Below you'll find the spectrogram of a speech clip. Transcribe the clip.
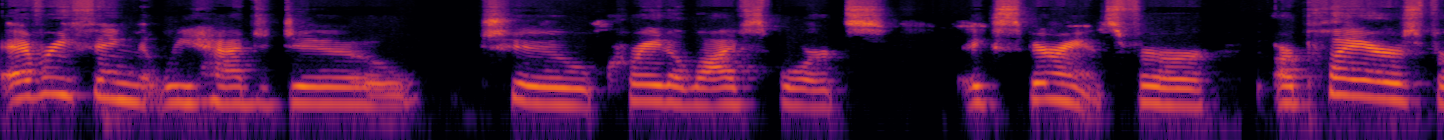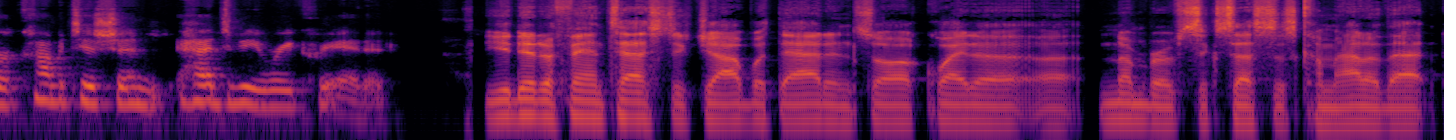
everything that we had to do to create a live sports experience for our players for competition had to be recreated. You did a fantastic job with that and saw quite a, a number of successes come out of that.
